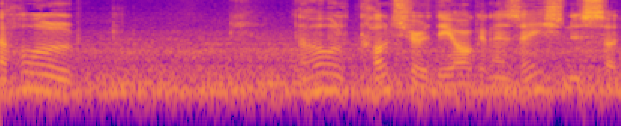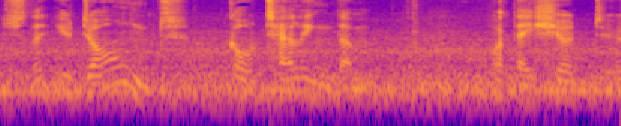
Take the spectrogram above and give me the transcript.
The whole the whole culture of the organization is such that you don't go telling them what they should do.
